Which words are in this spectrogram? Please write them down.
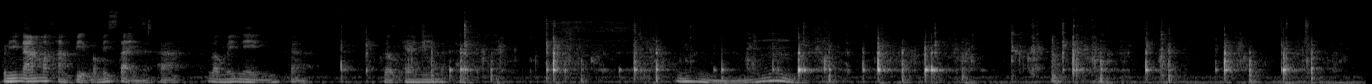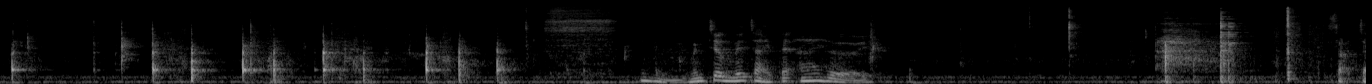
วันนี้น้ำมะขามเปียกเราไม่ใส่นะคะ เราไม่เน้นค่ะเราแค่นี้แหละค่ะอื้อหืออื้อหือมันจึงได้ใจแต่อ้ายเหย สะใจ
